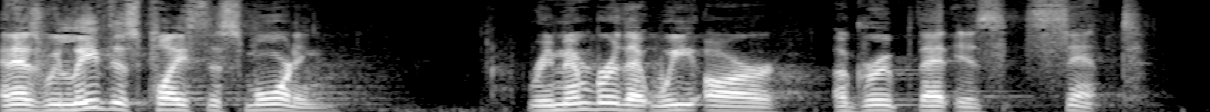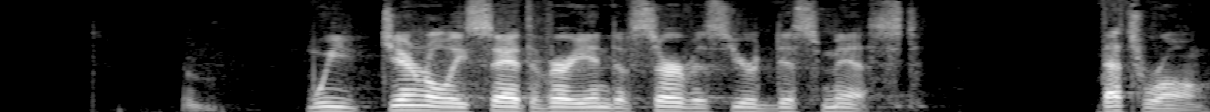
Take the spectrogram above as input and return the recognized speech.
And as we leave this place this morning, remember that we are a group that is sent. We generally say at the very end of service, you're dismissed. That's wrong.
